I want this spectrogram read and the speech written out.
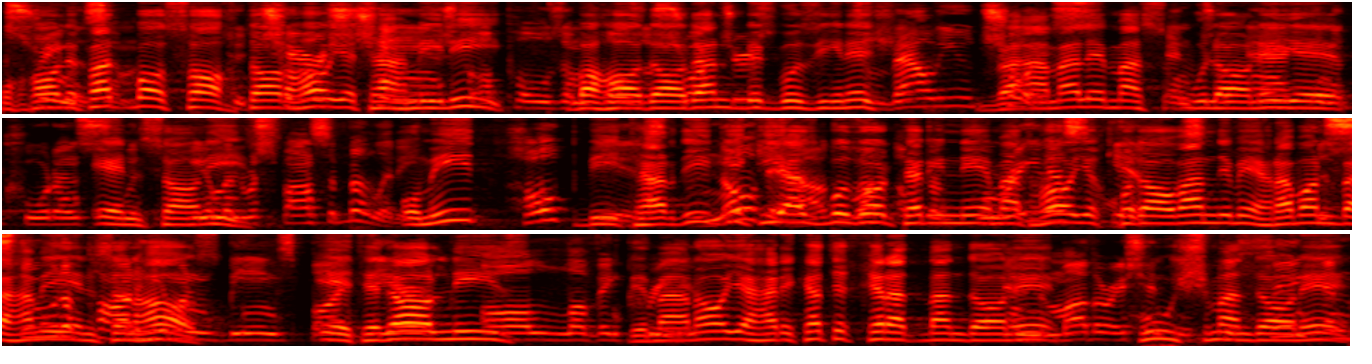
مخالفت با ساختارهای تحمیلی بها دادن به گزینش و عمل مسئولانه انسانی امید بی تردید یکی از بزرگترین نعمتهای خداوند مهربان به همه انسان هاست اعتدال نیز به معنای حرکت خردمند هوشمندانه هوشمندانه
